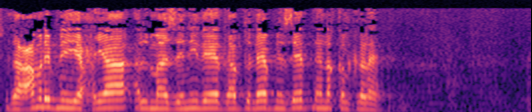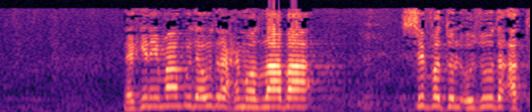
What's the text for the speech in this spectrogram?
چې دا عمرو ابن یحیی المازنی دی د عبد الله ابن زید نه نقل کړه لیکن امام ابو داود رحمه الله با صفه الوضو د ات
